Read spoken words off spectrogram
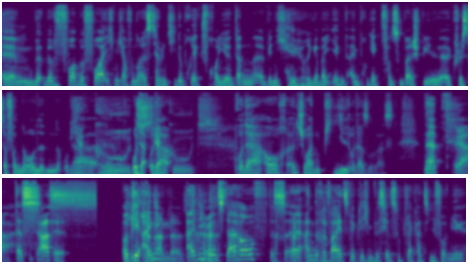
ähm, be bevor, bevor ich mich auf ein neues Tarantino-Projekt freue, dann äh, bin ich hellhöriger bei irgendeinem Projekt von zum Beispiel äh, Christopher Nolan oder, ähm, oder, oder, ja gut. oder auch äh, Jordan Peele oder sowas. Ne? Ja, Das, das, äh, Okay, einigen, einigen wir uns darauf. Das äh, andere war jetzt wirklich ein bisschen zu plakativ von mir.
